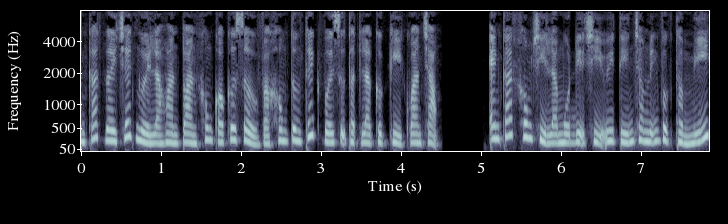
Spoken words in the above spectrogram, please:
MCAT gây chết người là hoàn toàn không có cơ sở và không tương thích với sự thật là cực kỳ quan trọng. MCAT không chỉ là một địa chỉ uy tín trong lĩnh vực thẩm mỹ,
